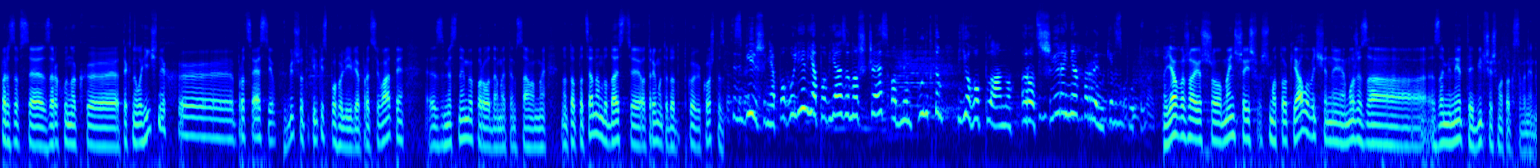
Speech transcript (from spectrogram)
перш за все за рахунок е, технологічних е, процесів, збільшувати кількість поголів'я, працювати е, з м'ясними породами тим самими. Ну тобто, це нам додасть отримати додаткові кошти. Збільшення поголів'я пов'язано ще з одним пунктом його плану розширення ринків збуту. Ну, Я вважаю, що менший шматок яловичини може за, замінити більший шматок свинини.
